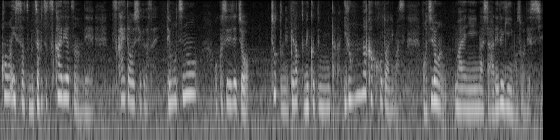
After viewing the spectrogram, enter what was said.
この一冊むちゃくちゃ使えるやつなんで使い倒してください。手持ちのお薬手帳ちょっとねペラッとめくってみたらいろんな書くことあります。もちろん前に言いましたアレルギーもそうですし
